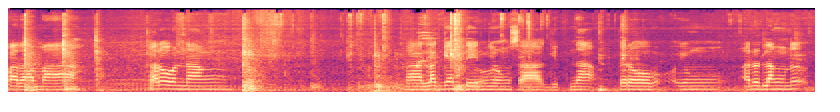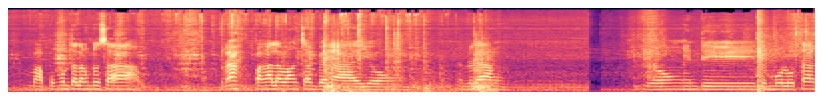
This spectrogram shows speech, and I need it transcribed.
para makaroon ng malagyan din yung sa gitna. Pero yung ano lang, mapupunta lang doon sa ah, pangalawang chamber ay yung ano lang, yung hindi lumulutang,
